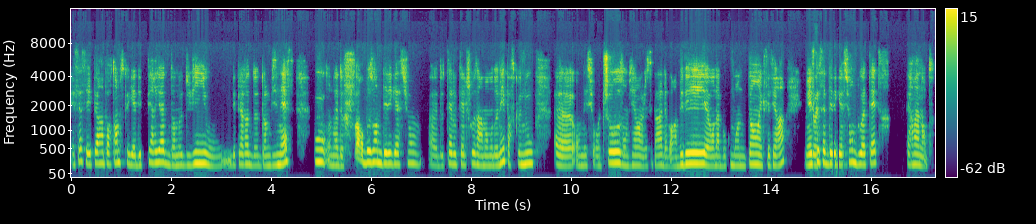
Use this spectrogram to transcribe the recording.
Et ça, c'est hyper important parce qu'il y a des périodes dans notre vie ou des périodes dans le business où on a de forts besoins de délégation euh, de telle ou telle chose à un moment donné parce que nous, euh, on est sur autre chose, on vient, je sais pas, d'avoir un bébé, euh, on a beaucoup moins de temps, etc. Mais est-ce que cette délégation doit être permanente?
